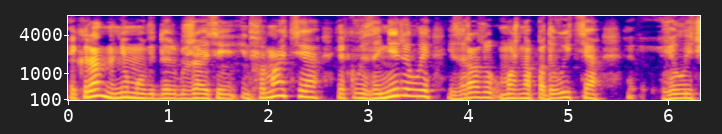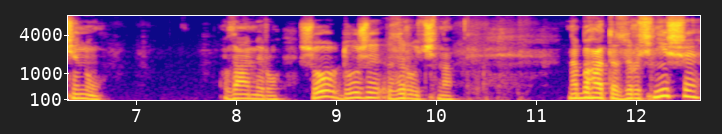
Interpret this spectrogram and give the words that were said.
екран, на ньому відображається інформація, як ви заміряли, і зразу можна подивитися величину заміру, що дуже зручно. Набагато зручніше,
